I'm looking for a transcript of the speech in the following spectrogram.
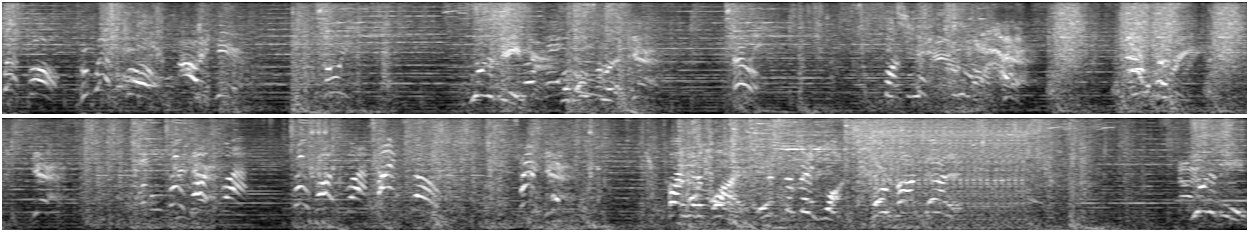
Web ball! Web ball! Out of here! Tony! Danger! Yes! Harold! Three! Yes! Level two! Proton Target acquired. It's the big one. Proton cannon. Unibeam.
